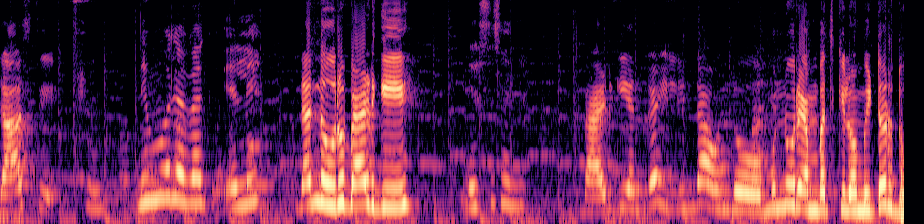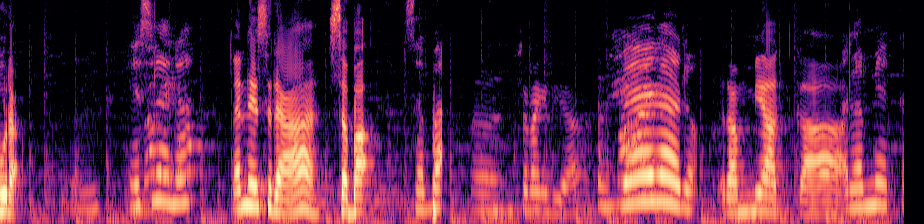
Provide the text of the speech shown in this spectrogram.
ಜಾಸ್ತಿ? ನಿಮ್ಮ ಎಲ್ಲಿ? ಎಲ್ಲಿ ನನ್ನೂರು ಬ್ಯಾಡ್ಗಿ. ಎಷ್ಟು ಸಣ್ಣ? ಬ್ಯಾಡ್ಗಿ ಅಂದ್ರೆ ಇಲ್ಲಿಂದ ಒಂದು ಮುನ್ನೂರ ಎಂಬತ್ತು ಕಿಲೋಮೀಟರ್ ದೂರ. ಹೆಸರೇನು ನನ್ನ ಹೆಸರಾ? ಸಬಾ ಸಬ್ಬ ಚೆನ್ನಾಗಿದೆಯಾ ಬೇರೆಯವರು. ರಮ್ಯಾ ಅಕ್ಕ. ರಮ್ಯ ಅಕ್ಕ.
